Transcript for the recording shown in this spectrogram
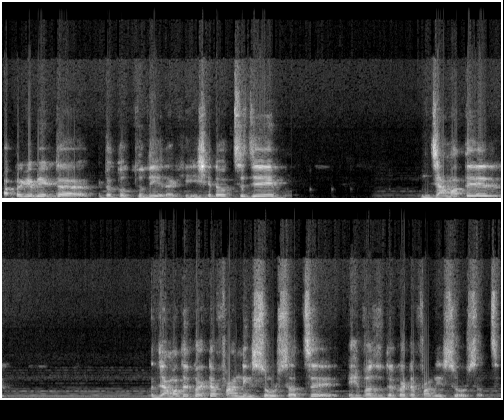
আপনাকে আমি একটা একটা তথ্য দিয়ে রাখি সেটা হচ্ছে যে জামাতের জামাতের কয়েকটা ফান্ডিং সোর্স আছে হেফাজতের কয়েকটা ফান্ডিং সোর্স আছে।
